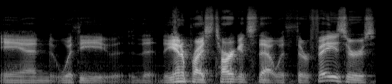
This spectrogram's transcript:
and with the, the the Enterprise targets that with their phasers,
